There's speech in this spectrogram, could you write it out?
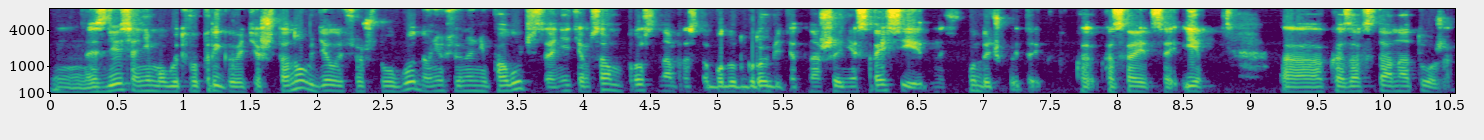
здесь они могут выпрыгивать из штанов, делать все, что угодно, у них все равно не получится. Они тем самым просто-напросто будут гробить отношения с Россией. На секундочку, это касается и э, Казахстана тоже.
